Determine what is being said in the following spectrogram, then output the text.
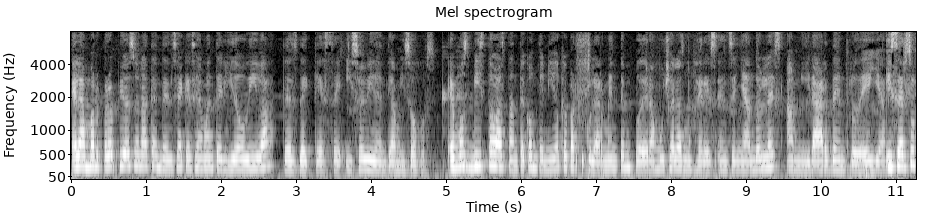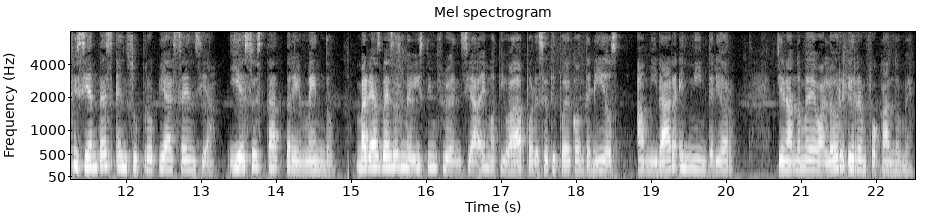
El amor propio es una tendencia que se ha mantenido viva desde que se hizo evidente a mis ojos. Hemos visto bastante contenido que particularmente empodera mucho a las mujeres, enseñándoles a mirar dentro de ellas y ser suficientes en su propia esencia, y eso está tremendo. Varias veces me he visto influenciada y motivada por ese tipo de contenidos, a mirar en mi interior, llenándome de valor y reenfocándome.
